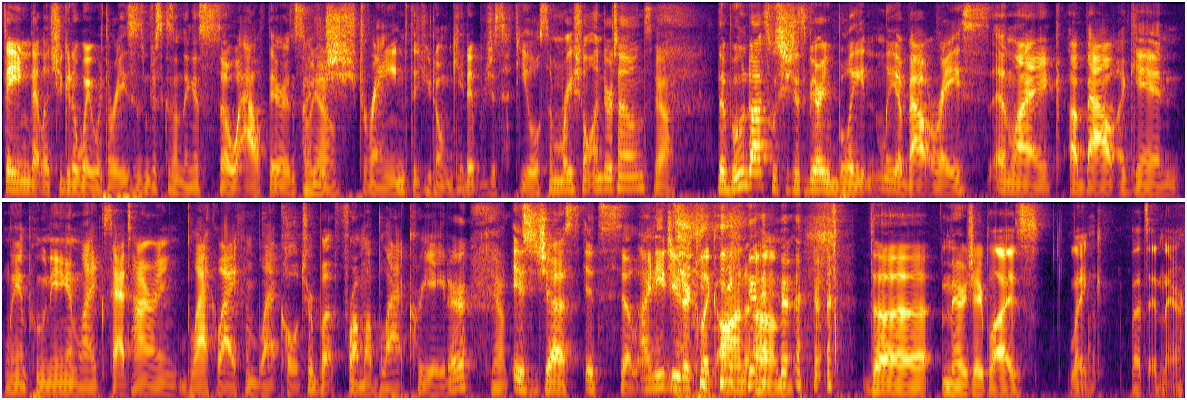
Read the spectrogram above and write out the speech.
thing that lets you get away with racism just because something is so out there and so just strained that you don't get it, but just feel some racial undertones. Yeah. The Boondocks was just very blatantly about race and like about again lampooning and like satiring black life and black culture, but from a black creator. Yeah. It's just it's silly. I need you to click on um, the Mary J. Blige link that's in there.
